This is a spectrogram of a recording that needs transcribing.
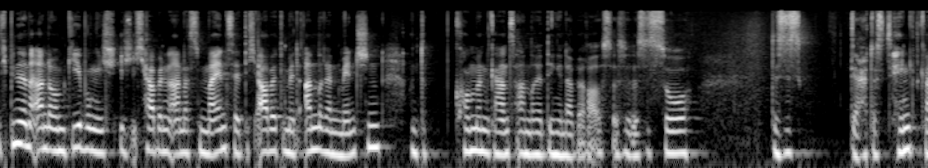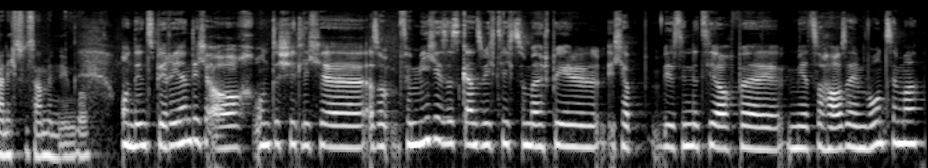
ich bin in einer anderen Umgebung, ich, ich, ich habe ein anderes Mindset, ich arbeite mit anderen Menschen und da kommen ganz andere Dinge dabei raus. Also das ist so, das ist ja, das hängt gar nicht zusammen irgendwo. Und inspirieren dich auch unterschiedliche, also für mich ist es ganz wichtig zum Beispiel, ich habe, wir sind jetzt hier auch bei mir zu Hause im Wohnzimmer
